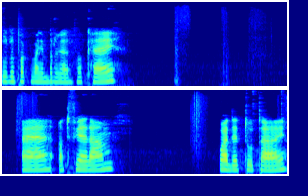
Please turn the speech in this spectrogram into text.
Do pakowania burgerów, ok. E, otwieram. Kładę tutaj.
